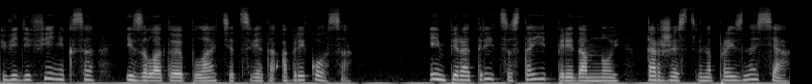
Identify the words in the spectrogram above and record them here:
в виде феникса и золотое платье цвета абрикоса. Императрица стоит передо мной, торжественно произнося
